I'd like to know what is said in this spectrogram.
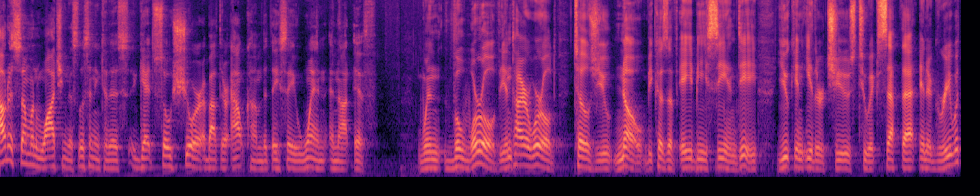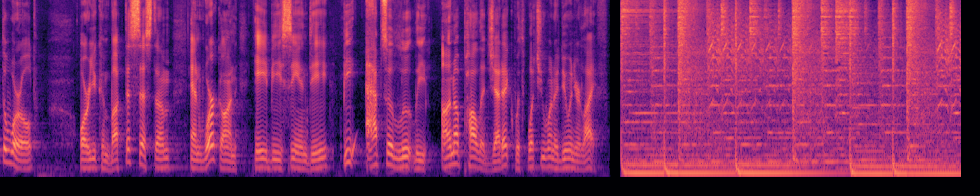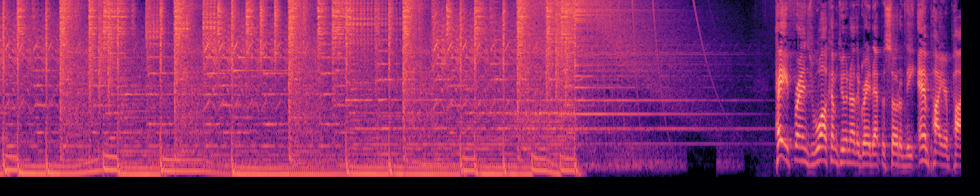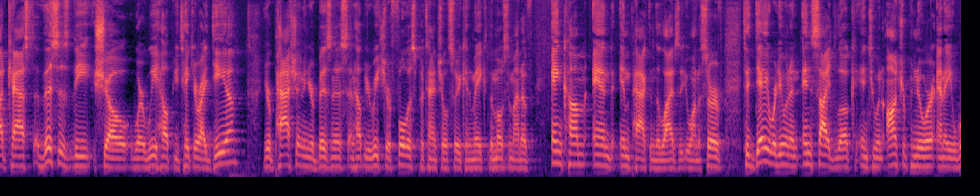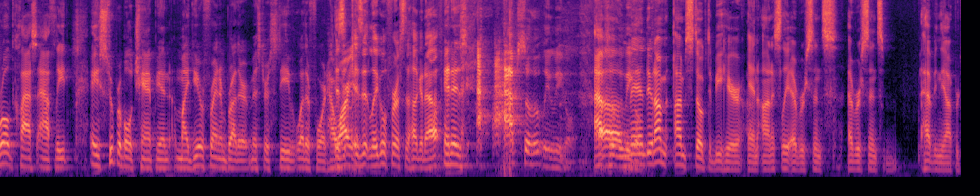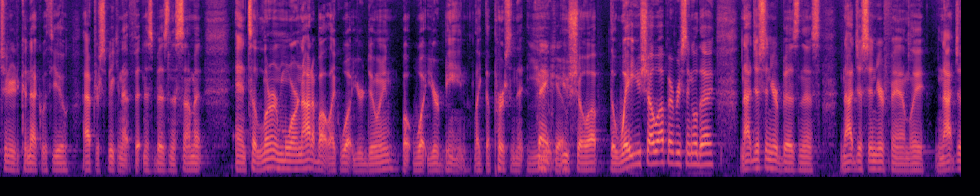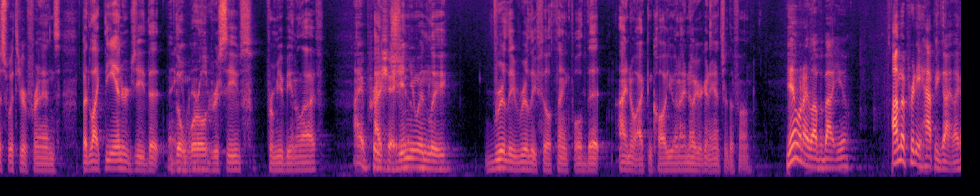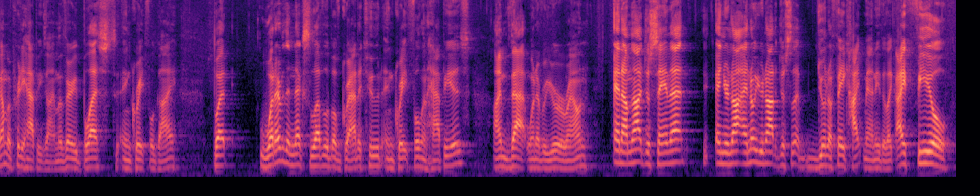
How does someone watching this, listening to this, get so sure about their outcome that they say when and not if? When the world, the entire world, tells you no because of A, B, C, and D, you can either choose to accept that and agree with the world, or you can buck the system and work on A, B, C, and D. Be absolutely unapologetic with what you want to do in your life. Hey, friends, welcome to another great episode of the Empire Podcast. This is the show where we help you take your idea, your passion, and your business and help you reach your fullest potential so you can make the most amount of income and impact in the lives that you want to serve. Today, we're doing an inside look into an entrepreneur and a world class athlete, a Super Bowl champion, my dear friend and brother, Mr. Steve Weatherford. How Is, are it- you? is it legal for us to hug it out? it is absolutely legal. Oh, absolutely Oh, legal. man, dude, I'm I'm stoked to be here. And honestly, ever since ever since having the opportunity to connect with you after speaking at Fitness Business Summit, and to learn more not about like what you're doing, but what you're being, like the person that you Thank you. show up, the way you show up every single day, not just in your business, not just in your family, not just with your friends, but like the energy that the world receives from you being alive. I appreciate I you. genuinely, really, really feel thankful that I know I can call you and I know you're going to answer the phone. You know what I love about you? I'm a pretty happy guy. Like, I'm a pretty happy guy. I'm a very blessed and grateful guy. But whatever the next level of gratitude and grateful and happy is, I'm that whenever you're around. And I'm not just saying that. And you're not, I know you're not just uh, doing a fake hype man either. Like, I feel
